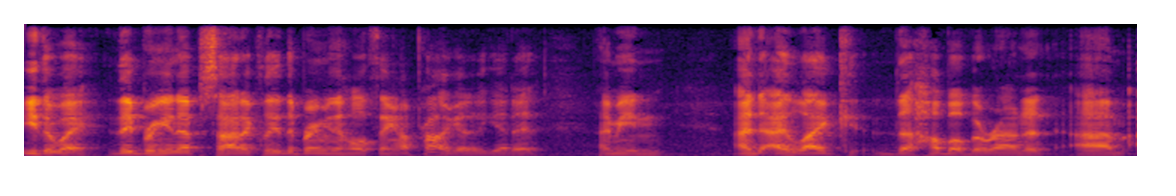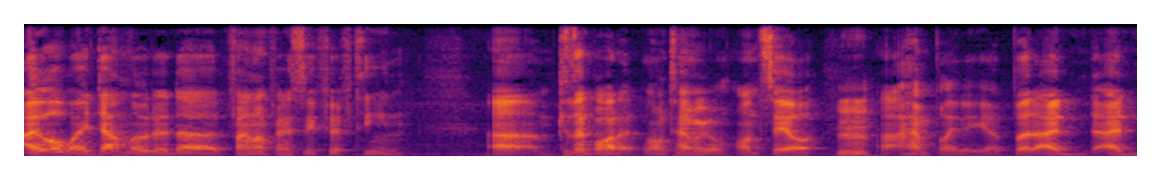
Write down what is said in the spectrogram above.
Either way, they bring it episodically. They bring me the whole thing. I'll probably gotta get it. I mean, I, I like the hubbub around it. Um, I oh I downloaded uh, Final Fantasy 15 because I bought it a long time ago on sale. Mhm. Uh, I haven't played it yet, but I I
